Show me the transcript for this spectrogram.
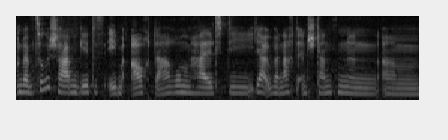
Und beim Zungeschaben geht es eben auch darum, halt die ja über Nacht entstandenen ähm,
